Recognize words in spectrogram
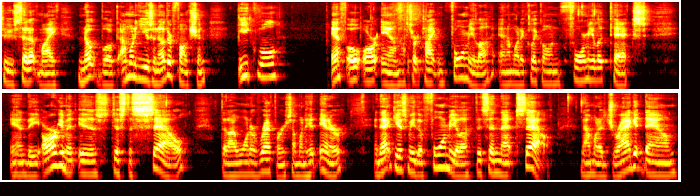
to set up my notebook. I'm going to use another function, equal F-O-R-M. I'll start typing formula, and I'm going to click on formula text. And the argument is just the cell that I want to reference. I'm going to hit enter, and that gives me the formula that's in that cell. Now I'm going to drag it down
